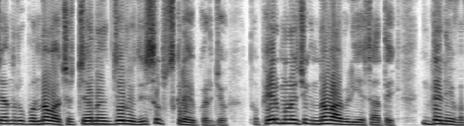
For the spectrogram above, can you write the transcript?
ચેનલ ઉપર નવા છો, ચેનલ જરૂરથી સબસ્ક્રાઈબ કરજો. તો ફેર મળ્યું છે નવા વીડિયો સાથે. ધન્યવાદ.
